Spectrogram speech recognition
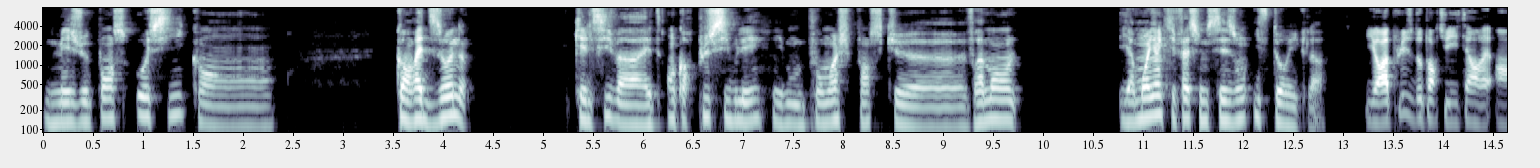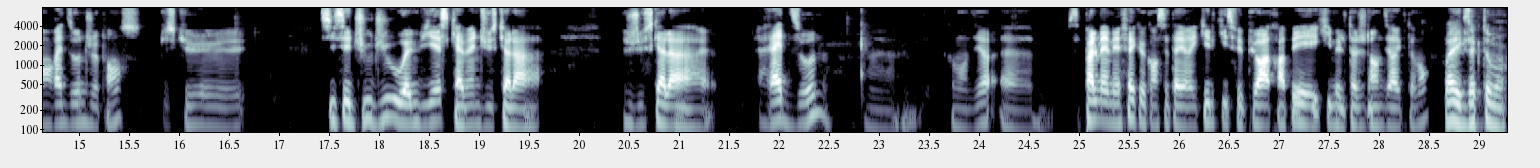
Mais je pense aussi qu'en, red zone, Kelsey va être encore plus ciblé. Et pour moi, je pense que vraiment, il y a moyen qu'il fasse une saison historique là il y aura plus d'opportunités en, red zone, je pense, puisque si c'est Juju ou MVS qui amène jusqu'à la jusqu'à la red zone, euh, comment dire, euh, c'est pas le même effet que quand c'est Tyreek Hill qui se fait plus rattraper et qui met le touchdown directement. Ouais, exactement.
